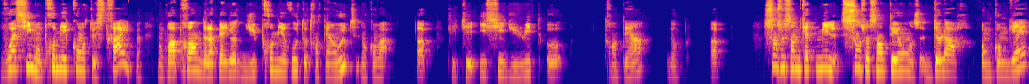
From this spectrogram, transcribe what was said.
Voici mon premier compte Stripe. Donc on va prendre de la période du 1er août au 31 août. Donc on va hop cliquer ici du 8 au 31. Donc hop 164 171 dollars hongkongais.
